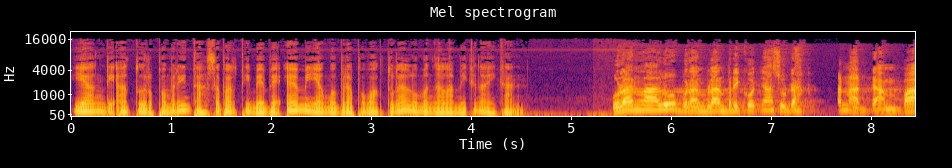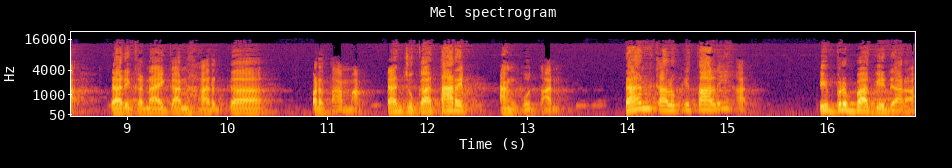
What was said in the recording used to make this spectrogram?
yang diatur pemerintah seperti BBM yang beberapa waktu lalu mengalami kenaikan. Bulan lalu, bulan-bulan berikutnya sudah kena dampak dari kenaikan harga pertama dan juga tarif angkutan. Dan kalau kita lihat di berbagai daerah,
